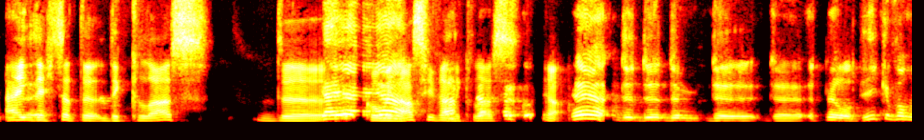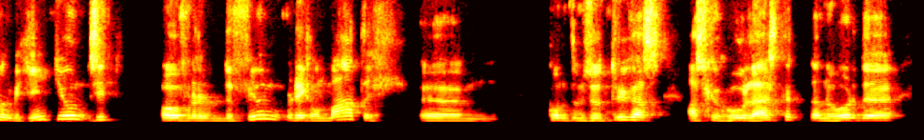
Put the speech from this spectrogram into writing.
Ah, ik dacht dat de, de kluis de ja, ja, combinatie van de klas. Ja, ja de, de, de, de, de, het melodieke van een begintune zit over de film regelmatig. Um, komt hem zo terug als, als je goed luistert, dan hoor je.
